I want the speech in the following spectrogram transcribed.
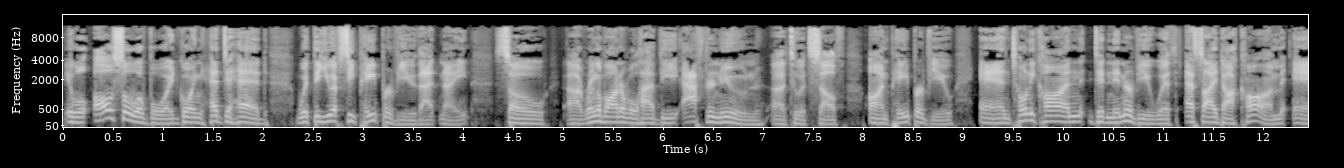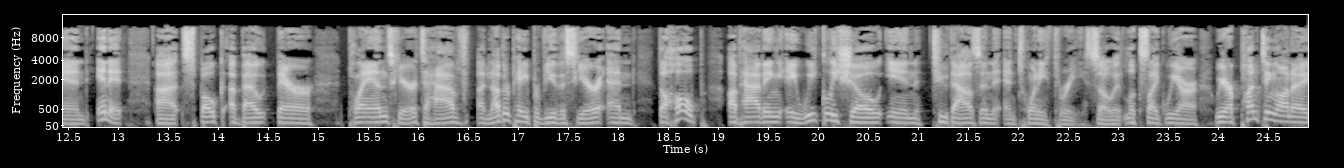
It will also avoid going head to head with the UFC pay per view that night. So uh, Ring of Honor will have the afternoon uh, to itself on pay per view. And Tony Khan did an interview with SI.com and in it uh, spoke about their plans here to have another pay per view this year and the hope of having a weekly show in 2023. So it looks like we are we are punting on a,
